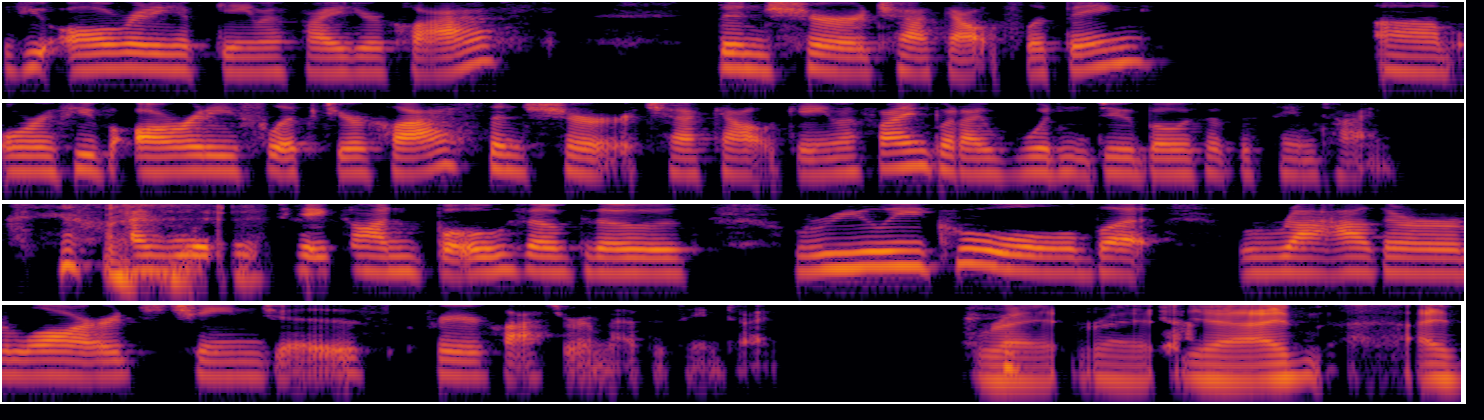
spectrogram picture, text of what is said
if you already have gamified your class, then sure, check out flipping. Um, or if you've already flipped your class, then sure, check out gamifying, but I wouldn't do both at the same time. I wouldn't take on both of those really cool but rather large changes for your classroom at the same time. right, right. yeah. yeah, I I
